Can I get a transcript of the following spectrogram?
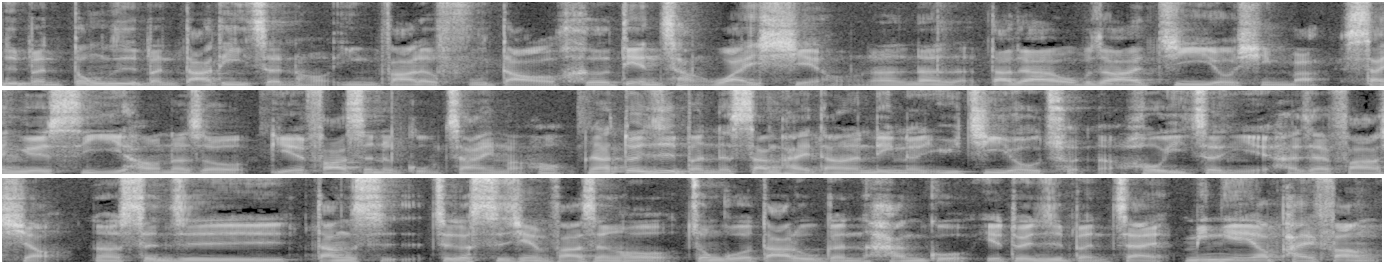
日本东日本大地震哦，引发了福岛核电厂外泄哦，那那大家我不知道记忆犹新吧？三月十一号那时候也发生了股灾嘛哈，那对日本的伤害当然令人余悸犹存啊，后遗症也还在发酵。那甚至当时这个事件发生后，中国大陆跟韩国也对日本在明年要排放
